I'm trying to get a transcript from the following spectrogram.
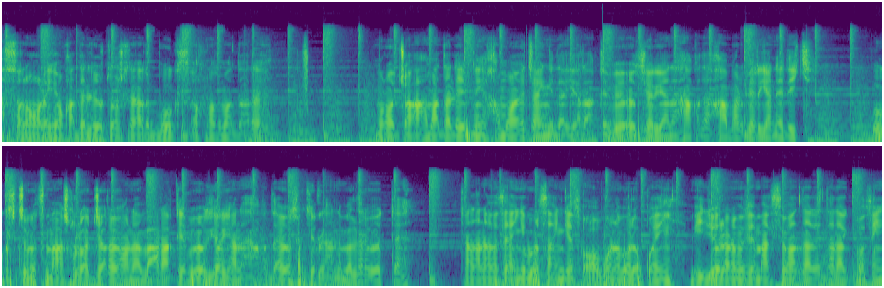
Assalomu alaykum qadrli yurtdoshlar. Boks ixlosmandlari. Murodjon Ahmadaliyevning himoya jangidagi raqibi o'zgargani haqida xabar bergan edik. Bokschimiz mashg'ulot jarayoni va raqibi o'zgargani haqida o'z fikrlarini bildirib o'tdi. Kanalimizga yangi bo'lsangiz obuna bo'lib qo'ying. Videolarimizga maksimal darajada like bosing.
